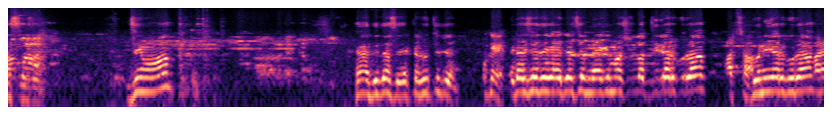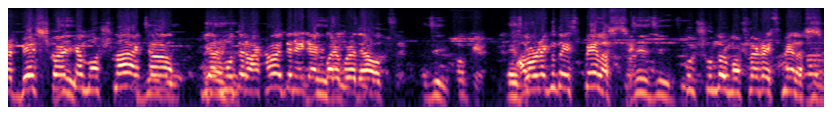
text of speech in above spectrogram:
আচ্ছা জি। জি মামা। হ্যাঁ দিদাসি একটা রুচি দেন ওকে। এটা হচ্ছে এটা হচ্ছে ম্যাগি মশলা জিরার গুঁড়া আচ্ছা। ধনিয়ার গুঁড়া। মানে বেশ কয়েকটা মশলা একটা। ইয়ার হ্যাঁ, মধ্যে রাখা হয় দেন এটা একবারে করে দেওয়া হচ্ছে। জি। ওকে। এই যে। ভালোটা কিন্তু স্মেল আসছে। জি জি জি। খুব সুন্দর মশলাটা স্মেল আসছে।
